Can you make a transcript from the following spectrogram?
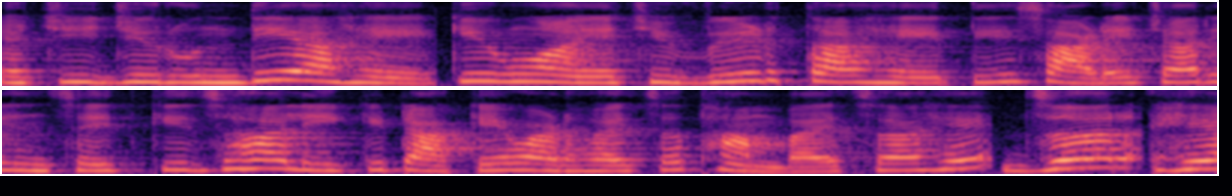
याची जी रुंदी आहे किंवा याची विडत आहे ती साडेचार इंच इतकी झाली की टाके वाढवायचं थांबायचं आहे. जर हे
